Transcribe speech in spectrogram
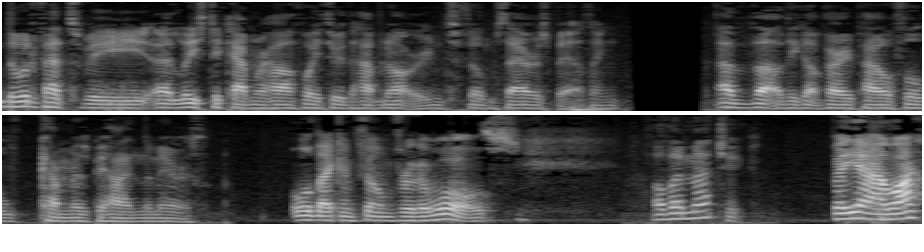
there would have had to be at least a camera halfway through the have room to film Sarah's bit, I think. Either that they got very powerful cameras behind the mirrors. or they can film through the walls. Oh, they're magic. But yeah, I like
